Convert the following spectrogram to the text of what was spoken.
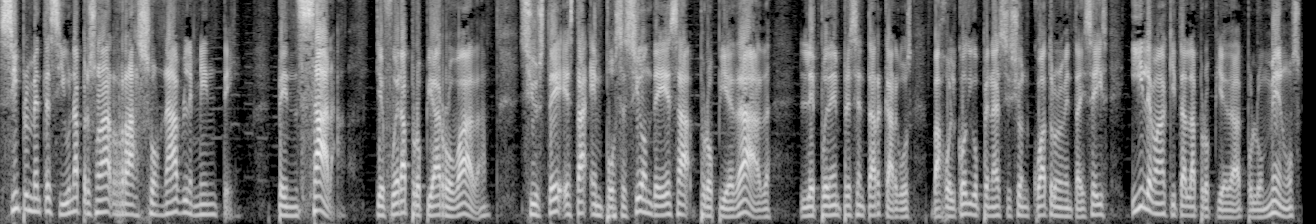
Simplemente si una persona razonablemente pensara que fuera propiedad robada, si usted está en posesión de esa propiedad, le pueden presentar cargos bajo el Código Penal sección 496 y le van a quitar la propiedad por lo menos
